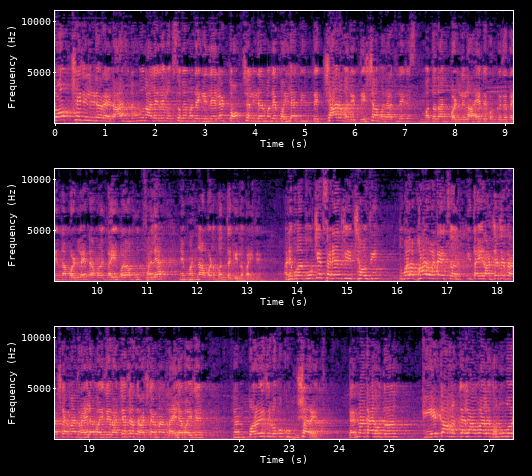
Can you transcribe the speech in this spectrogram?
टॉपचे जे लीडर आहेत आज निवडून आलेले लोकसभेमध्ये गेलेल्या टॉपच्या लीडरमध्ये पहिल्या तीन ते चारमध्ये देशाभरातले जे मतदान पडलेलं आहे ते पंकजाताईंना पडलंय. त्यामुळे ताई पराभूत झाल्या. हे म्हणणं आपण बंद केलं पाहिजे. आणि पुन्हा तुमचीच सगळ्यांची इच्छा होती. तुम्हाला फार वाटायचं की ताई राज्याच्याच राजकारणात राहिल्या पाहिजे राज्याच्याच राजकारणात राहिल्या पाहिजे. कारण परळीचे लोक खूप हुशार आहेत. त्यांना काय होतं? की एका हक्काला आम्हाला धनुभाऊ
